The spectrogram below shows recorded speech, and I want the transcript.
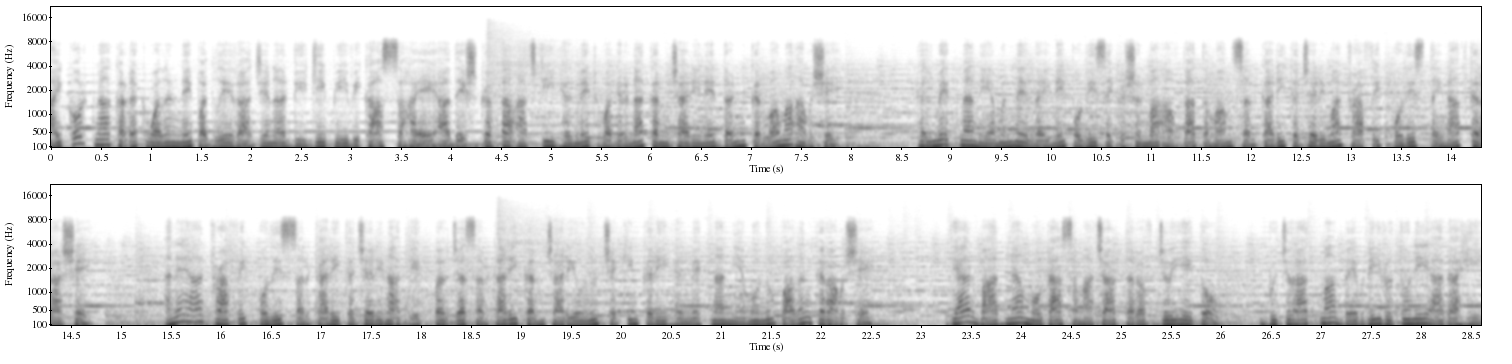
હાઈકોર્ટના કડક વલણને પગલે રાજ્યના ડીજીપી વિકાસ સહાયે આદેશ કરતા આજથી હેલ્મેટ વગરના કર્મચારીને દંડ કરવામાં આવશે. હેલ્મેટના નિયમનને લઈને પોલીસ સ્ટેશનમાં આવતા તમામ સરકારી કચેરીમાં ટ્રાફિક પોલીસ તૈનાત કરાશે. અને આ ટ્રાફિક પોલીસ સરકારી કચેરીના ગેટ પર જ સરકારી કર્મચારીઓનું ચેકિંગ કરી હેલ્મેટના નિયમોનું પાલન કરાવશે. ત્યારબાદના મોટા સમાચાર તરફ જોઈએ તો, ગુજરાતમાં બેવડી ઋતુની આગાહી.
